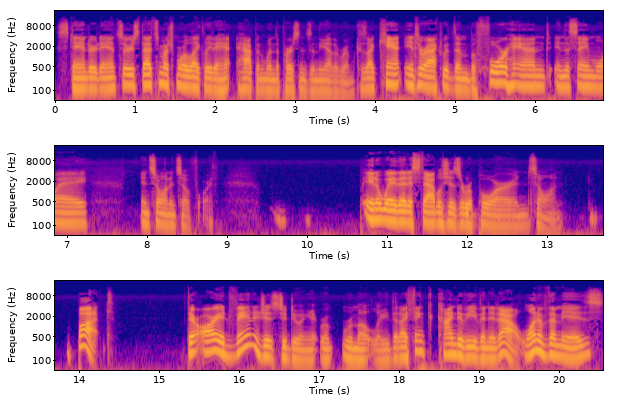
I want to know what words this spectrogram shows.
standard answers. That's much more likely to ha- happen when the person's in the other room because I can't interact with them beforehand in the same way, and so on and so forth, in a way that establishes a rapport and so on. But there are advantages to doing it re- remotely that I think kind of even it out. One of them is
